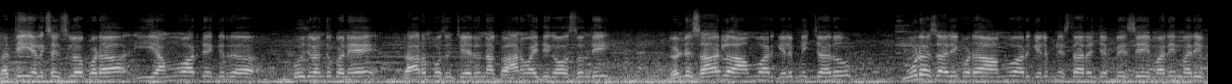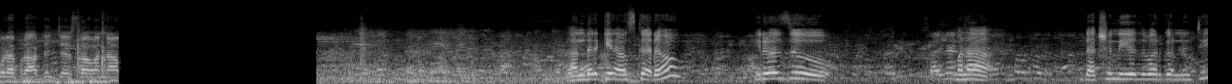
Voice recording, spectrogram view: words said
ప్రతి ఎలక్షన్స్లో కూడా ఈ అమ్మవారి దగ్గర పూజలు అందుకునే ప్రారంభోత్సవం చేయడం నాకు ఆనవాయితీగా వస్తుంది. రెండు సార్లు ఆ అమ్మవారు గెలుపునిచ్చారు. మూడోసారి కూడా అమ్మవారు గెలుపునిస్తారని చెప్పేసి మరీ మరీ కూడా ప్రార్థన చేస్తామన్నా అందరికీ నమస్కారం. ఈరోజు మన దక్షిణ నియోజకవర్గం నుంచి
